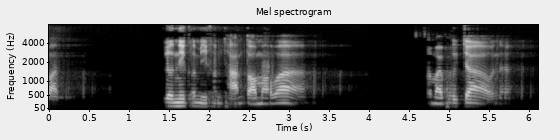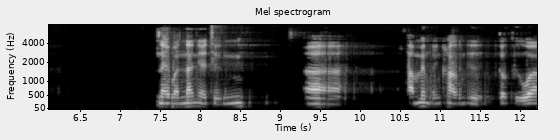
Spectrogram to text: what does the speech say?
บัน เรื่องนี้ก็มีคำถามต่อมาว่าสมัยพระเจ้านะในวันนั้นเนี่ยถึงทำไม่เหมือนคราวอื่นๆ ก็คือว่า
